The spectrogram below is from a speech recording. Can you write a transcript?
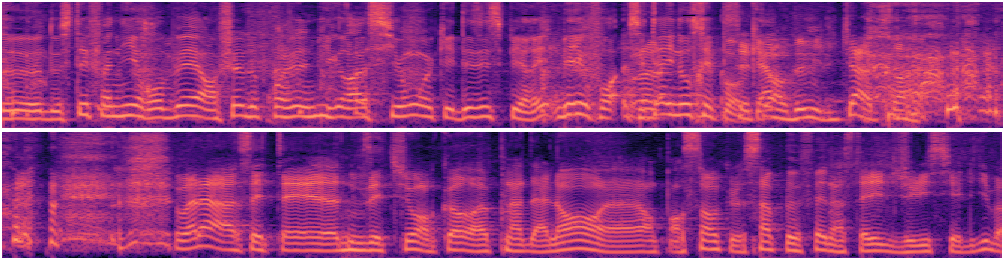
de, de, Stéphanie Robert, en chef de projet de migration, qui est désespérée. Mais c'était voilà. à une autre époque. C'était hein. en 2004. Hein. voilà, c'était, nous étions encore euh, plein d'allant euh, en pensant que le simple fait d'installer du logiciel libre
